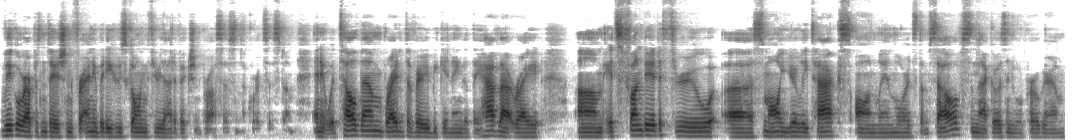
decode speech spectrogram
legal representation for anybody who's going through that eviction process in the court system. And it would tell them right at the very beginning that they have that right. Um, it's funded through a small yearly tax on landlords themselves, and that goes into a program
